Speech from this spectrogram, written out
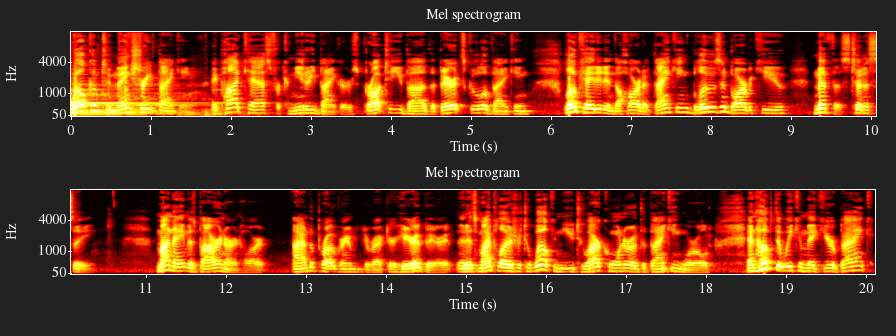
Welcome to Main Street Banking, a podcast for community bankers brought to you by the Barret School of Banking, located in the heart of banking, blues, and barbecue, Memphis, Tennessee. My name is Byron Earnhardt. I am the program director here at Barret, and it's my pleasure to welcome you to our corner of the banking world and hope that we can make your bank,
